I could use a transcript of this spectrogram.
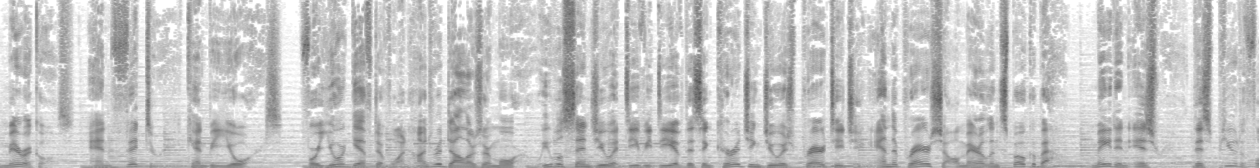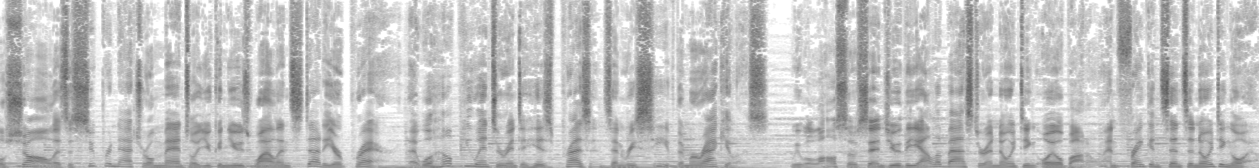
miracles, and victory can be yours. For your gift of $100 or more, we will send you a DVD of this encouraging Jewish prayer teaching and the prayer shawl Marilyn spoke about. Made in Israel, this beautiful shawl is a supernatural mantle you can use while in study or prayer that will help you enter into His presence and receive the miraculous. We will also send you the alabaster anointing oil bottle and frankincense anointing oil.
